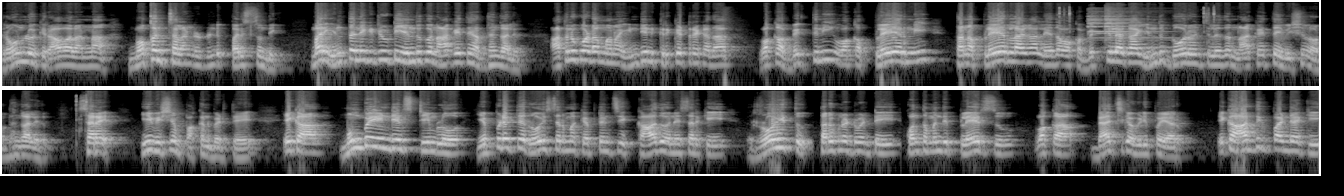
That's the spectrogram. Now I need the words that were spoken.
గ్రౌండ్లోకి రావాలన్నా ముఖం చల్లనటువంటి పరిస్థితుంది మరి ఇంత నెగిటివిటీ ఎందుకో నాకైతే అర్థం కాలేదు. అతను కూడా మన ఇండియన్ క్రికెటరే కదా ఒక వ్యక్తిని ఒక ప్లేయర్ని తన ప్లేయర్ లాగా లేదా ఒక వ్యక్తిలాగా ఎందుకు గౌరవించలేదో నాకైతే ఈ విషయంలో అర్థం కాలేదు. సరే ఈ విషయం పక్కన పెడితే ఇక ముంబై ఇండియన్స్ టీంలో ఎప్పుడైతే రోహిత్ శర్మ కెప్టెన్సీ కాదు అనేసరికి రోహిత్ తరపునటువంటి కొంతమంది ప్లేయర్స్ ఒక బ్యాచ్గా విడిపోయారు. ఇక హార్దిక్ పాండ్యాకి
